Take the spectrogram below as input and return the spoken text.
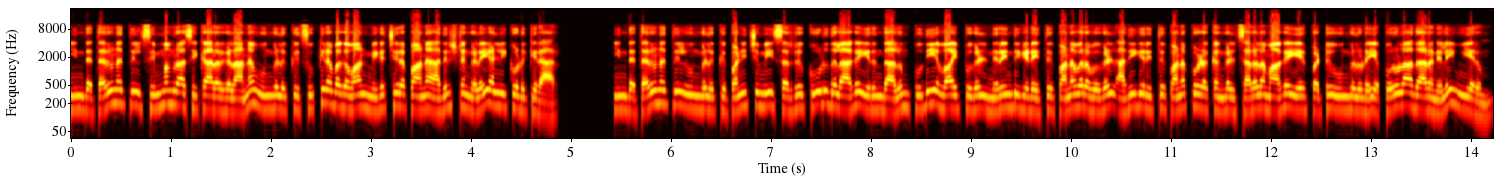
இந்த தருணத்தில் சிம்மம் ராசிக்காரர்களான உங்களுக்கு சுக்கிர பகவான் மிகச்சிறப்பான அதிர்ஷ்டங்களை அள்ளி கொடுக்கிறார். இந்த தருணத்தில் உங்களுக்கு பணிச்சுமை சற்று கூடுதலாக இருந்தாலும் புதிய வாய்ப்புகள் நிறைந்து கிடைத்து பணவரவுகள் அதிகரித்து பணப்புழக்கங்கள் சரளமாக ஏற்பட்டு உங்களுடைய பொருளாதார நிலை உயரும்.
